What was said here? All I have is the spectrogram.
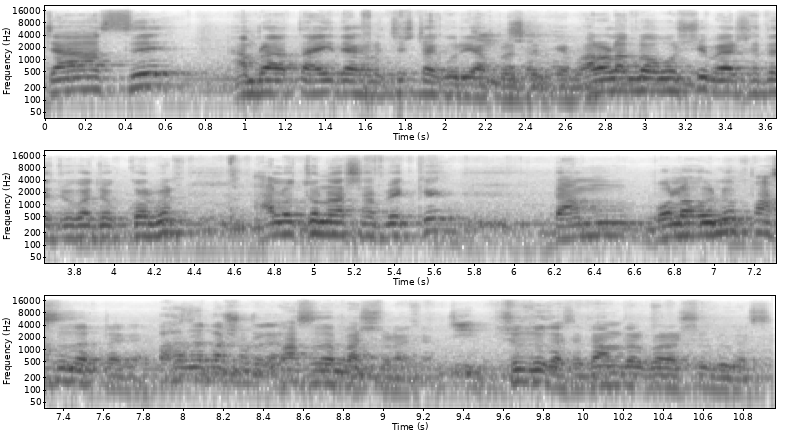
যা আছে আমরা তাই দেখানোর চেষ্টা করি আপনাদেরকে। ভালো লাগলে অবশ্যই ভাইয়ের সাথে যোগাযোগ করবেন। আলোচনা সাপেক্ষে দাম বলা হলো পাঁচ হাজার টাকা। পাঁচ হাজার পাঁচশো টাকা। পাঁচ হাজার পাঁচশো টাকা। সুযোগ আছে দাম দর করার সুযোগ আছে।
